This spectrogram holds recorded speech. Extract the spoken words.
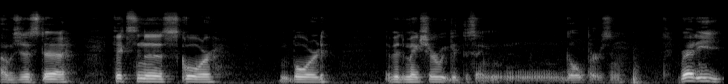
I was just uh, fixing the score board a bit to make sure we get the same goal person. Ready?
